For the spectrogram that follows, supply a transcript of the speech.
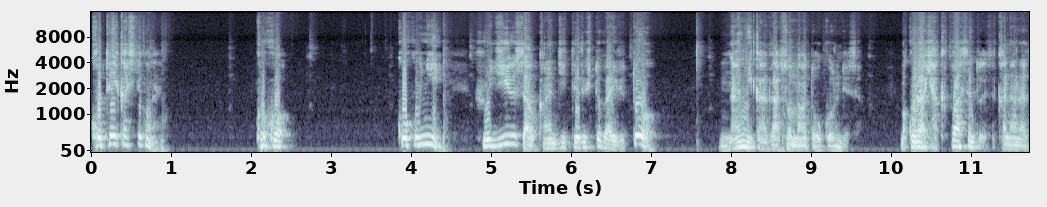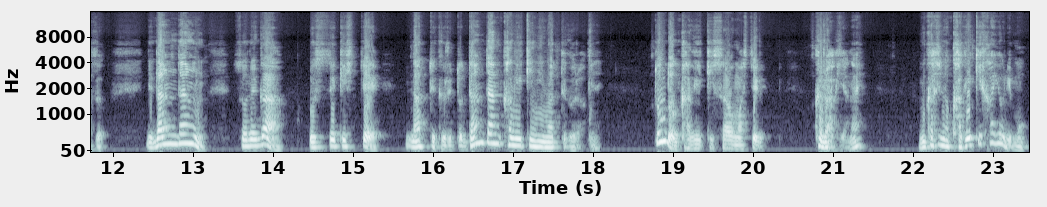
固定化してこない。ここ。ここに不自由さを感じてる人がいると、何かがその後起こるんですよ。まあ、これは100%です。必ず。で、だんだん、それが、うっせきして、なってくると、だんだん過激になってくるわけね。どんどん過激さを増してくるわけじゃない？昔の過激派よりも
